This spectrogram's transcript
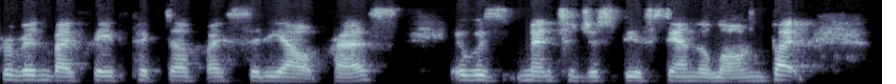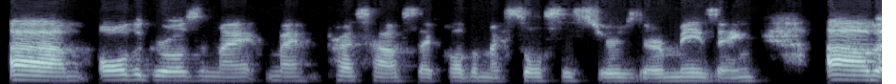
Forbidden by Faith picked up by City Owl Press. It was meant to just be a standalone. But um, all the girls in my my press house, I call them my soul sisters. They're amazing. Um,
